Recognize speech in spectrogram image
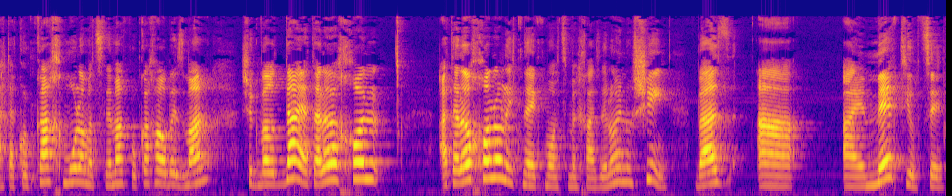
אתה כל כך מול המצלמה כל כך הרבה זמן, שכבר די, אתה לא יכול, אתה לא יכול לא להתנהג כמו עצמך, זה לא אנושי. ואז ה- האמת יוצאת.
